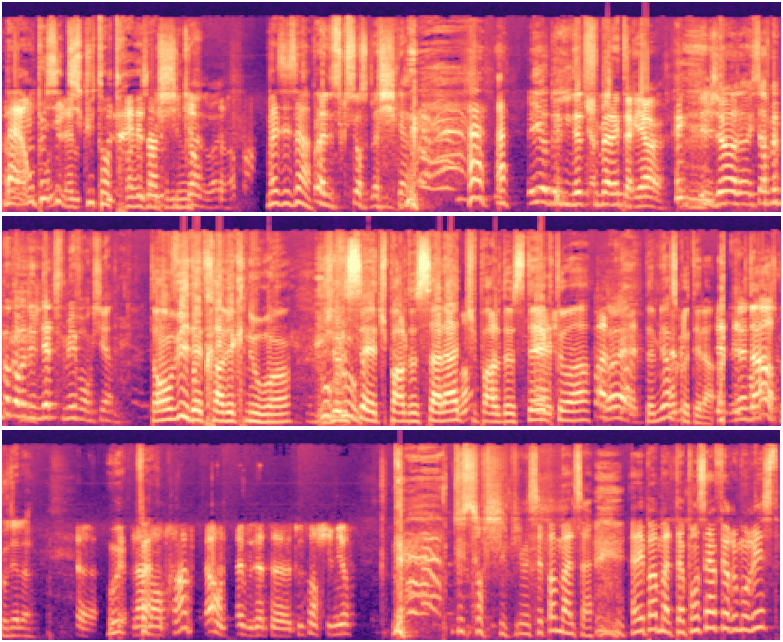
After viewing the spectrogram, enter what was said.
Bah, en plus, ils discutent entre eux. Chicane, c'est ouais. Ouais, c'est ça. Pas la discussion, c'est de la chicane. Et il y a des lunettes fumées à l'intérieur. Les gens, là, ils savent même pas comment des lunettes fumées fonctionnent. T'as envie d'être avec nous, hein Je le sais, tu parles de salade, Non. tu parles de steak, toi. Ouais. T'aimes bien ce côté-là. J'adore ce côté-là. Euh, Oui, d'entrain, là, on dirait que vous êtes euh, tous en chimio. Tout sur chipio, c'est pas mal ça. Elle est pas mal. T'as pensé à faire humoriste?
